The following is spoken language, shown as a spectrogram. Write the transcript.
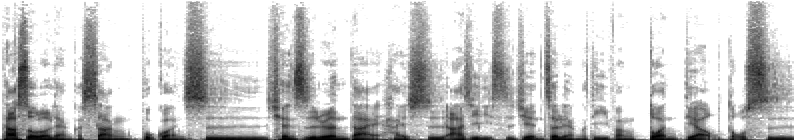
他受了两个伤，不管是前十韧带还是阿基里斯腱这两个地方断掉，都是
